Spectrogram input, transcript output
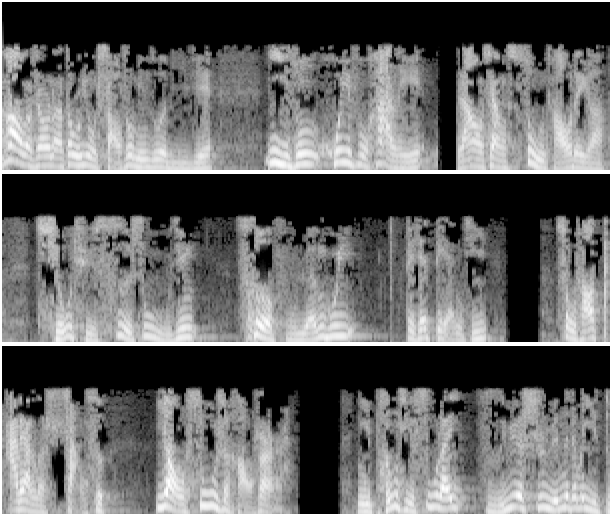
昊的时候呢，都是用少数民族的礼节。懿宗恢复汉礼，然后向宋朝这个求取四书五经、册府元规这些典籍，宋朝大量的赏赐。要书是好事儿啊，你捧起书来，子曰诗云的这么一读，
